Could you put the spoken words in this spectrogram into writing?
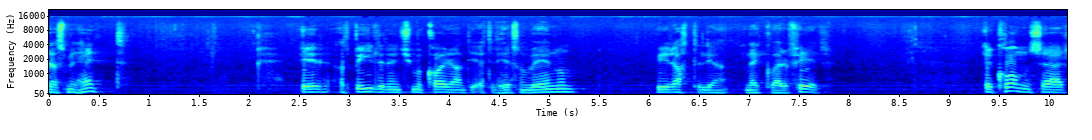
det som er hent, er at bilen kommer køyrande etter her som venon, vi rattelige nekvar fer. Er kom sær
